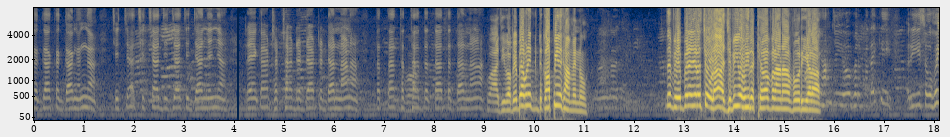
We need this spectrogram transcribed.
ਗੱਗਾ ਕੱਗਾ ngੰਗਾ ਚਿੱਚਾ ਛਿੱਚਾ ਜਿੱਜਾ ਚਿੱਜਾ ਨਈਆਂ ਟੈਂਕਾ ਠੱਠਾ ਡੱਡਾ ਟੱਡਾ ਨਾਣਾ ਤੱਤਾ ਥੱਥਾ ਦੱਦਾ ਤੱਦਾ ਨਾਣਾ। ਵਾਹ ਜੀ ਵਾਹ ਬੇਬੇ ਆਪਣੀ ਕਾਪੀ ਦਿਖਾ ਮੈਨੂੰ। ਤੇ ਬੇਬੇ ਨੇ ਜਿਹੜਾ ਝੋਲਾ ਅੱਜ ਵੀ ਉਹੀ ਰੱਖਿਆ ਵਾ ਪੁਰਾਣਾ ਬੋਰੀ ਵਾਲਾ। ਹਾਂਜੀ ਉਹ ਫਿਰ ਪਤਾ ਕੀ ਰੀਸ ਉਹੀ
